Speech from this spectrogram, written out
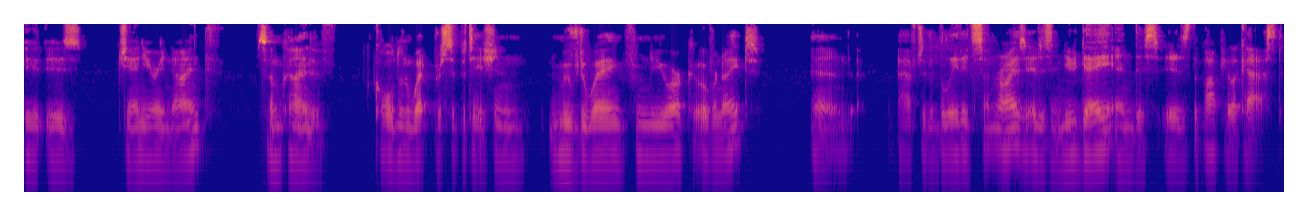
is January 9th. Some kind of cold and wet precipitation moved away from New York overnight. And after the belated sunrise, it is a new day, and this is the Popula Cast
